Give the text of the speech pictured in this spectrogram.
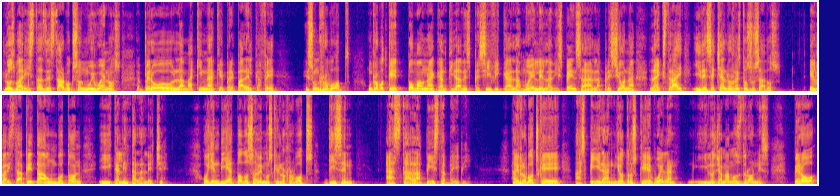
los baristas de Starbucks son muy buenos, pero la máquina que prepara el café es un robot. Un robot que toma una cantidad específica, la muele, la dispensa, la presiona, la extrae y desecha los restos usados. El barista aprieta un botón y calienta la leche. Hoy en día todos sabemos que los robots dicen hasta la vista, baby. Hay robots que aspiran y otros que vuelan, y los llamamos drones. Pero,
